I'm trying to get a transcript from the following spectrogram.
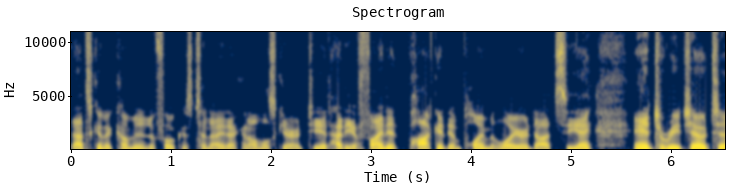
That's going to come into focus tonight. I can almost guarantee it. How do you find it? Pocketemploymentlawyer.ca. And to reach out uh,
